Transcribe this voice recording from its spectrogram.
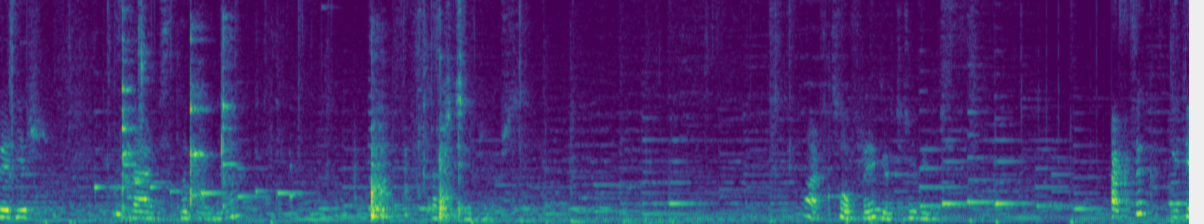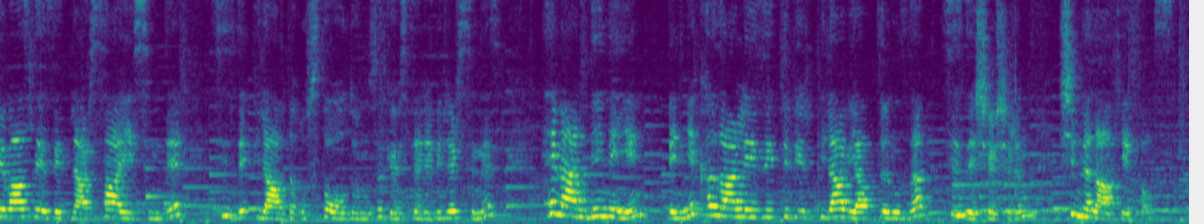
Ve bir servis tabağına ters çeviriyoruz. Artık sofraya götürebiliriz. Artık mütevazı lezzetler sayesinde siz de pilavda usta olduğunuzu gösterebilirsiniz. Hemen deneyin ve ne kadar lezzetli bir pilav yaptığınıza siz de şaşırın. Şimdiden afiyet olsun.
